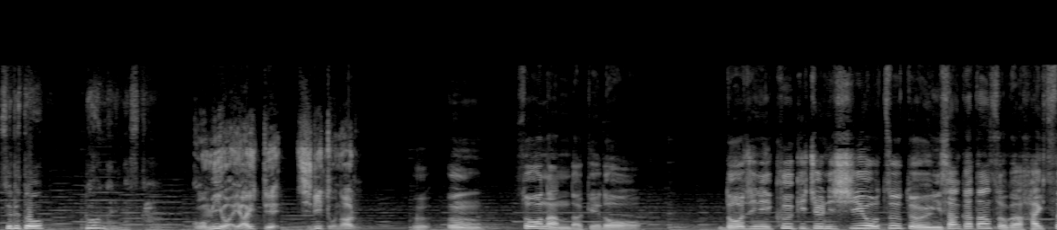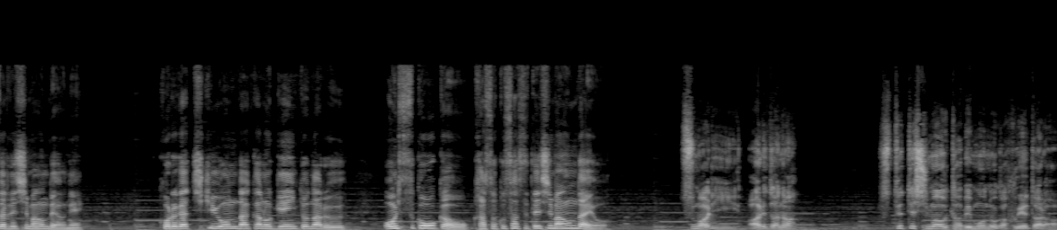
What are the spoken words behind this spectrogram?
するとどうなりますか？ゴミは焼いて塵となる。ううん。そうなんだけど同時に空気中に CO2 という二酸化炭素が排出されてしまうんだよね。これが地球温暖化の原因となる温室効果を加速させてしまうんだよ。つまりあれだな。捨ててしまう食べ物が増えたら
